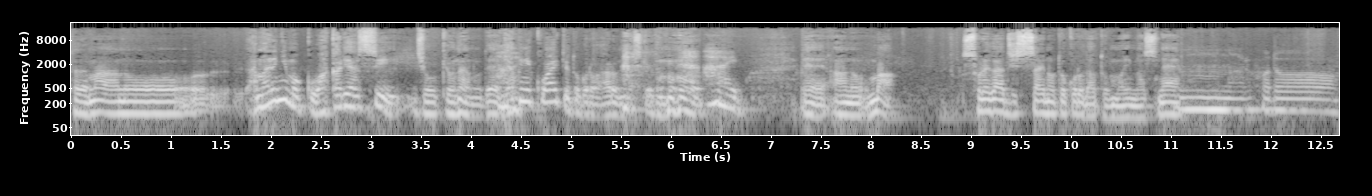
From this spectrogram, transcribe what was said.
ただまああのあまりにもこう分かりやすい状況なので、はい、逆に怖いというところはあるんですけども、はいえー、あのまあそれが実際のところだと思いますね。なるほど。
